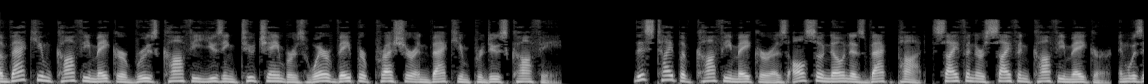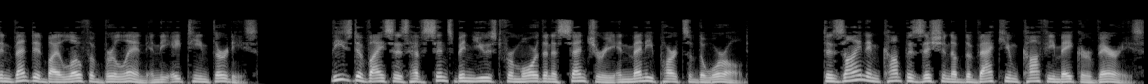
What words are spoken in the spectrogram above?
A vacuum coffee maker brews coffee using two chambers where vapor pressure and vacuum produce coffee. This type of coffee maker is also known as vac pot, siphon or siphon coffee maker, and was invented by Loeff of Berlin in the 1830s. These devices have since been used for more than a century in many parts of the world. Design and composition of the vacuum coffee maker varies.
